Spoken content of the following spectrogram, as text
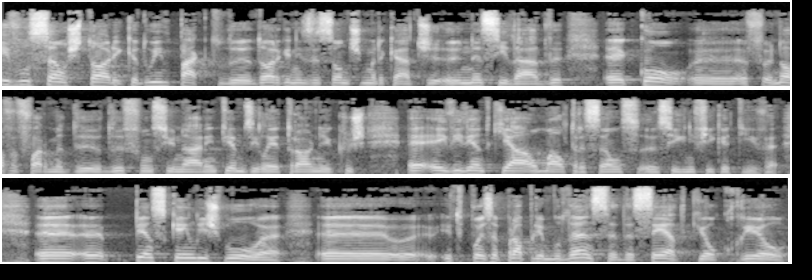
A evolução histórica do impacto da organização dos mercados eh, na cidade, eh, com eh, a nova forma de, de funcionar em termos eletrónicos, é evidente que há uma alteração significativa. Penso que em Lisboa, e depois a própria mudança da sede que ocorreu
